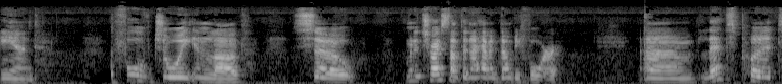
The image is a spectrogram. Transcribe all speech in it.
and full of joy and love. So I'm going to try something I haven't done before. Um, let's put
